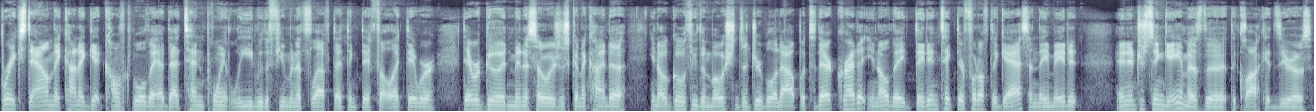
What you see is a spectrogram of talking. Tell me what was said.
breaks down. They kind of get comfortable. They had that 10 point lead with a few minutes left. I think they felt like they were they were good. Minnesota was just going to kind of you know go through the motions and dribble it out. But to their credit, you know they they didn't take their foot off the gas and they made it an interesting game as the the clock hit zeros.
